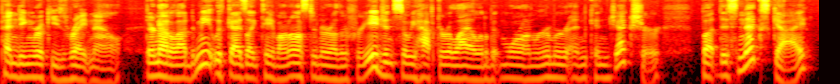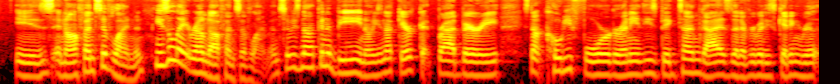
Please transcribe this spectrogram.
pending rookies right now. They're not allowed to meet with guys like Tavon Austin or other free agents, so we have to rely a little bit more on rumor and conjecture. But this next guy is an offensive lineman. He's a late round offensive lineman, so he's not going to be, you know, he's not Garrett Bradbury, he's not Cody Ford or any of these big time guys that everybody's getting really,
